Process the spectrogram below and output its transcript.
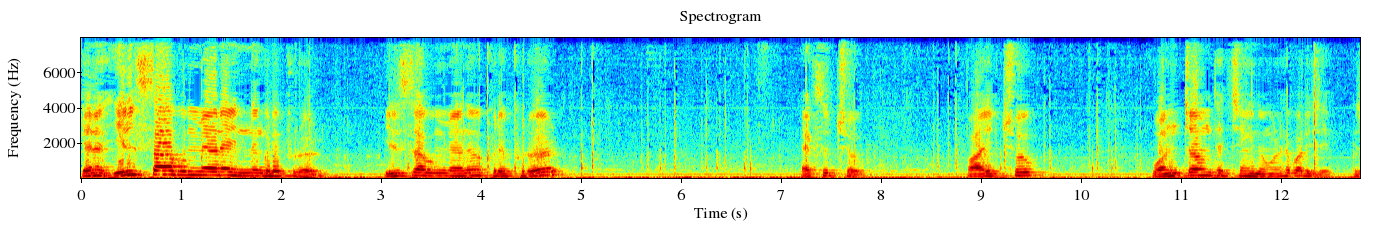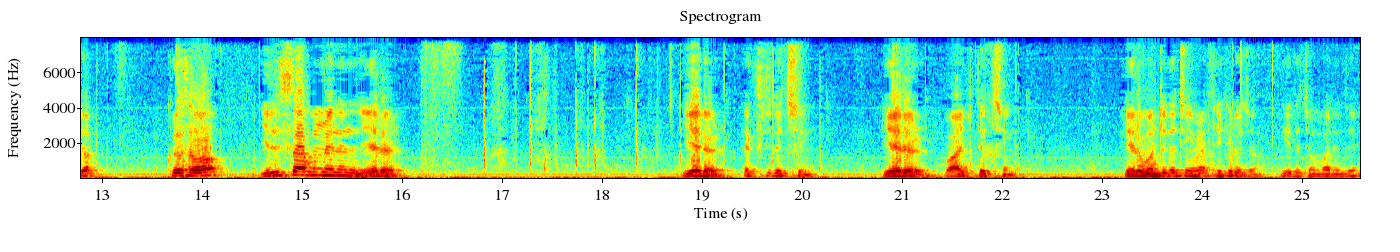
얘는 일사분면에 있는 그래프를 일사분면의 그래프를 x축 y축 원점 대칭 이동을 해버리지 그죠? 그래서 일사분면에는 얘를 얘를 x축 대칭 얘를 y축 대칭 얘를 원점 대칭이면 이렇게 그러죠 이해됐죠 뭔 말인지?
